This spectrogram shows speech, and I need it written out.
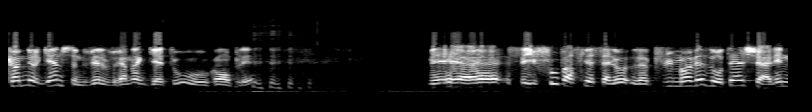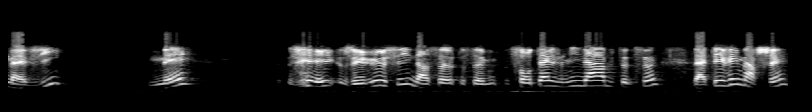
c'est une ville vraiment ghetto au complet. Mais euh, c'est fou parce que c'est le, plus mauvais hôtel que je suis allé de ma vie. Mais j'ai réussi dans ce, ce, hôtel minable, tout ça. La TV marchait.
